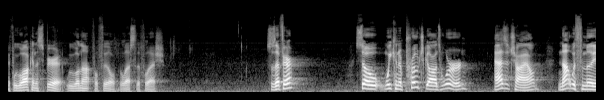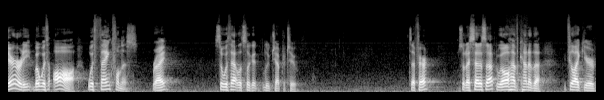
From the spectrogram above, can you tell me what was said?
If we walk in the Spirit, we will not fulfill the lust of the flesh. So, is that fair? So, we can approach God's Word as a child, not with familiarity, but with awe, with thankfulness, right? So, with that, let's look at Luke chapter 2. Is that fair? So did I set us up? Do we all have kind of the, you feel like your,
